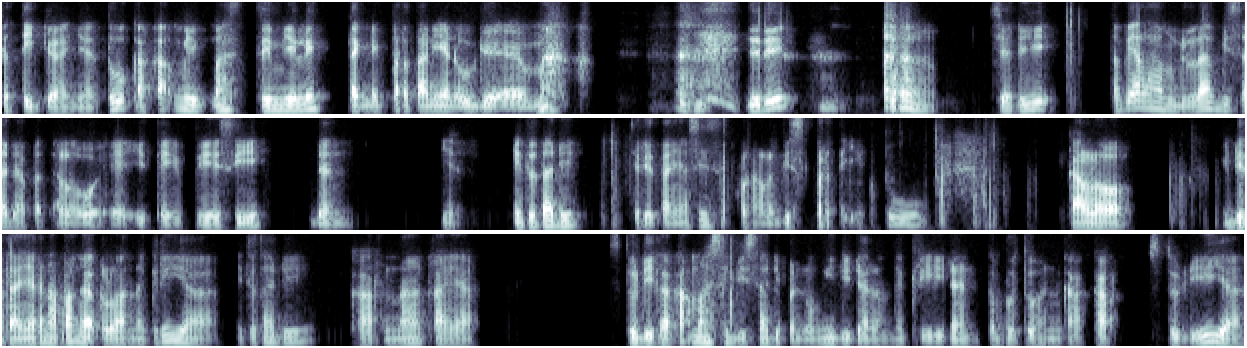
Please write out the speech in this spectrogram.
ketiganya tuh Kakak masih milih Teknik Pertanian UGM. Jadi jadi tapi alhamdulillah bisa dapat LOE ITB sih dan ya itu tadi, ceritanya sih kurang lebih seperti itu. Kalau ditanya kenapa nggak ke luar negeri, ya itu tadi, karena kayak studi Kakak masih bisa dipenuhi di dalam negeri dan kebutuhan Kakak studi ya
